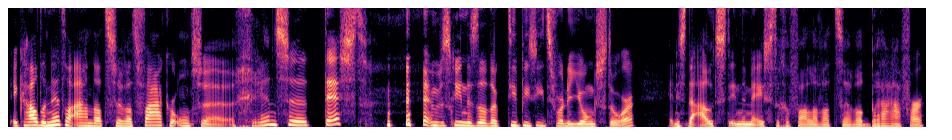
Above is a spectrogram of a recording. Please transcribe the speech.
Ik haalde net al aan dat ze wat vaker onze grenzen test. en misschien is dat ook typisch iets voor de jongste hoor. En is de oudste in de meeste gevallen wat, uh, wat braver.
